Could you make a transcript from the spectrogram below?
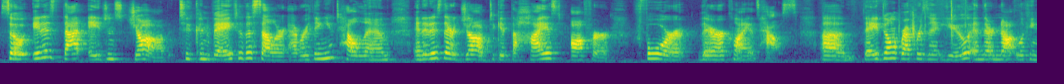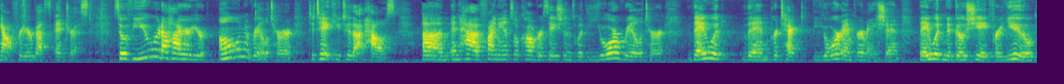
So it is that agent's job to convey to the seller everything you tell them, and it is their job to get the highest offer for their client's house. Um, they don't represent you and they're not looking out for your best interest. So if you were to hire your own realtor to take you to that house um, and have financial conversations with your realtor, they would then protect your information. They would negotiate for you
